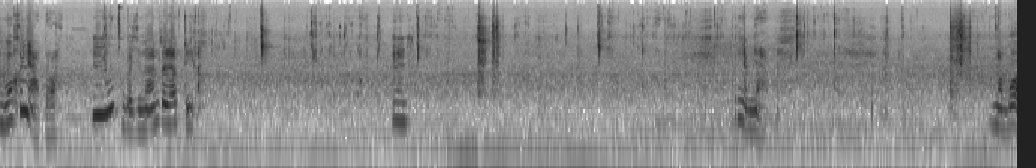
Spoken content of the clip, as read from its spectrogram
หมูขึ้นหยาบตัวอืมไปกินน้ำตัวแล้วติอืม เป็น หยาบหยาบหยาบบ่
